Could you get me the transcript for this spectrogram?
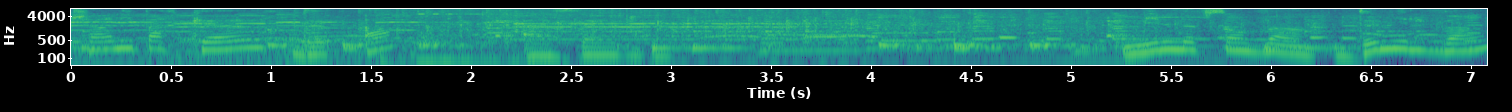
Charlie Parker de A à Z. 1920-2020,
